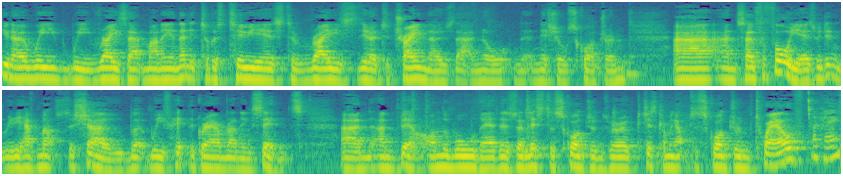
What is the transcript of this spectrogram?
you know we we raised that money and then it took us two years to raise you know to train those that initial squadron uh, and so for four years we didn't really have much to show but we've hit the ground running since and, and on the wall there there's a list of squadrons we're just coming up to squadron 12 Okay.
